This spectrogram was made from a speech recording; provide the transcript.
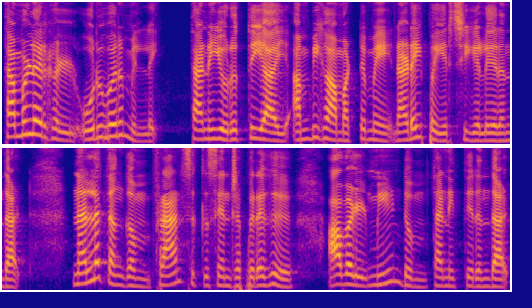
தமிழர்கள் ஒருவரும் இல்லை. தனியொருத்தியாய் அம்பிகா மட்டுமே நடைப்பயிற்சியில் இருந்தாள். நல்ல தங்கம் பிரான்சுக்கு சென்ற பிறகு அவள் மீண்டும் தனித்திருந்தாள்.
